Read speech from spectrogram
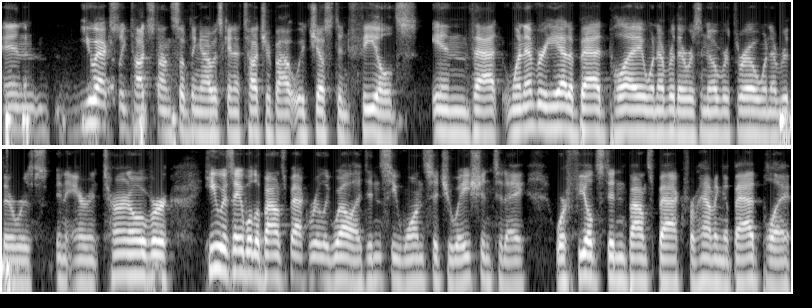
and you actually touched on something I was going to touch about with Justin Fields in that whenever he had a bad play, whenever there was an overthrow, whenever there was an errant turnover, he was able to bounce back really well. I didn't see one situation today where Fields didn't bounce back from having a bad play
